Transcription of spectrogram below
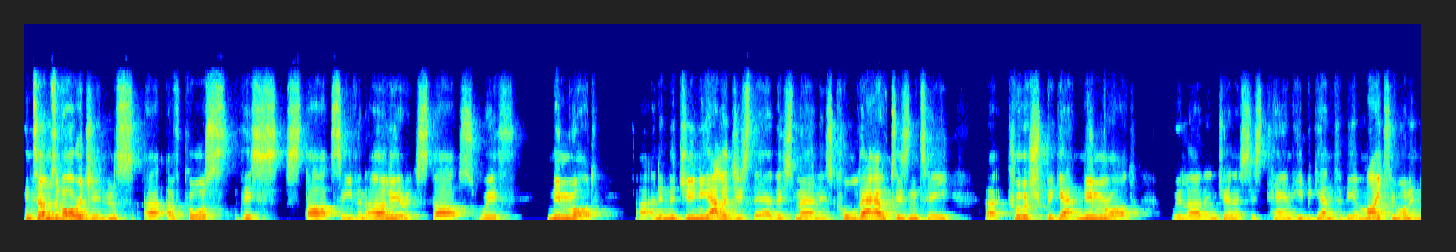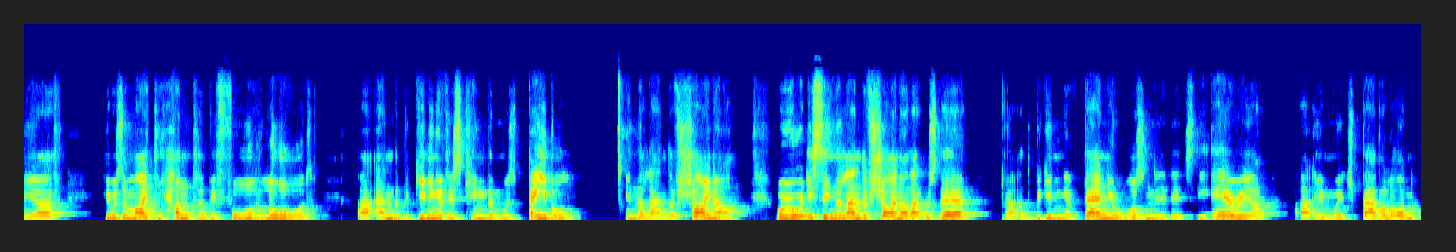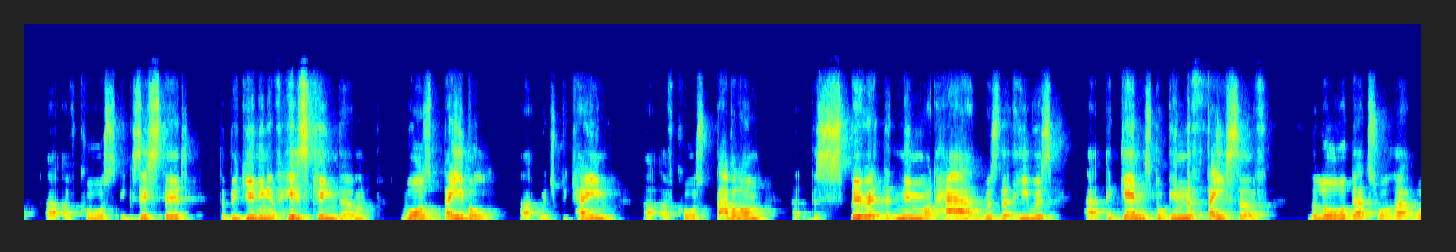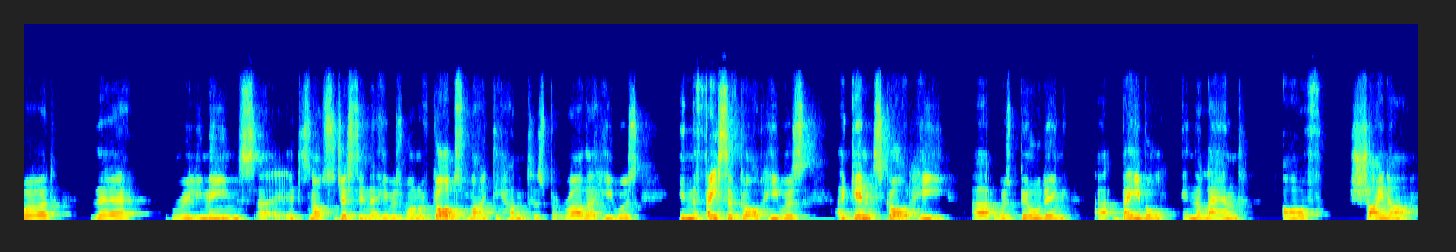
In terms of origins, uh, of course, this starts even earlier. It starts with Nimrod. Uh, and in the genealogies there, this man is called out, isn't he? Uh, Cush begat Nimrod, we learn in Genesis 10. He began to be a mighty one in the earth. He was a mighty hunter before the Lord uh, and the beginning of his kingdom was Babel in the land of Shinar. Well, we've already seen the land of Shinar. That was there uh, at the beginning of Daniel, wasn't it? It's the area uh, in which Babylon, uh, of course, existed. The beginning of his kingdom was Babel, which became, of course, Babylon. The spirit that Nimrod had was that he was against or in the face of the Lord. That's what that word there really means. Uh, it's not suggesting that he was one of God's mighty hunters, but rather he was in the face of God. He was against God. He uh, was building uh, Babel in the land of Shinar.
